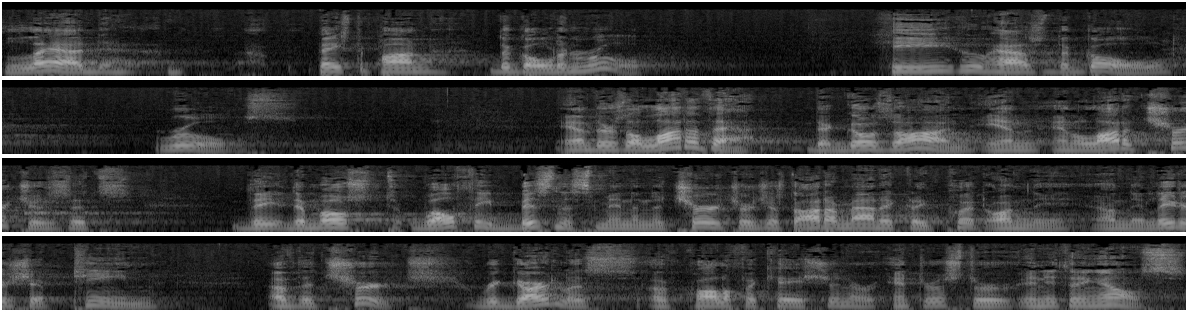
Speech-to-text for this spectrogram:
led based upon the golden rule. He who has the gold rules. And there's a lot of that that goes on in, in a lot of churches. It's the, the most wealthy businessmen in the church are just automatically put on the, on the leadership team of the church, regardless of qualification or interest or anything else.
